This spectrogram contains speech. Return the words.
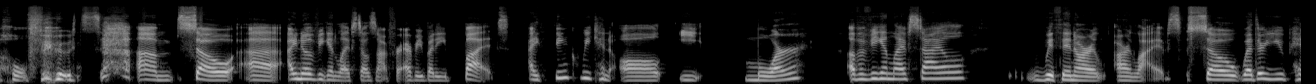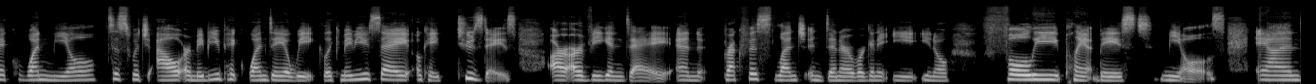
whole foods. Um, so uh, I know vegan lifestyle is not for everybody, but I think we can all eat more of a vegan lifestyle within our our lives. So whether you pick one meal to switch out or maybe you pick one day a week, like maybe you say, okay, Tuesdays are our vegan day and breakfast, lunch and dinner we're going to eat, you know, fully plant-based meals. And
